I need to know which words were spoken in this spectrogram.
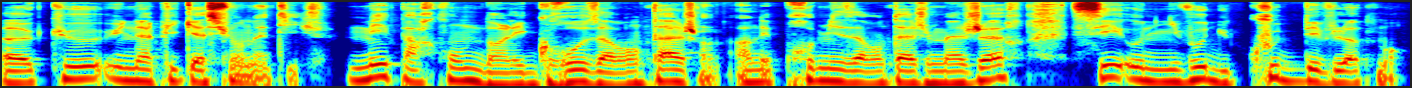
euh, qu'une application native. Mais par contre, dans les gros avantages, un des premiers avantages majeurs, c'est au niveau du coût de développement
